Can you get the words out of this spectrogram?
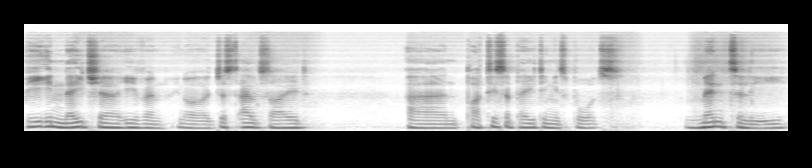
be in nature, even you know, just outside, and participating in sports mentally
